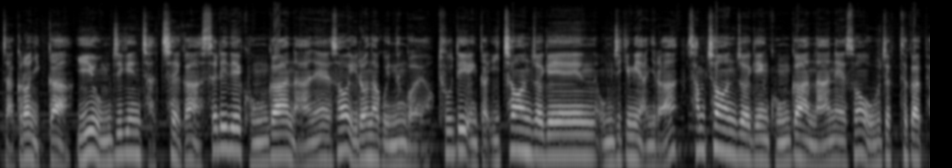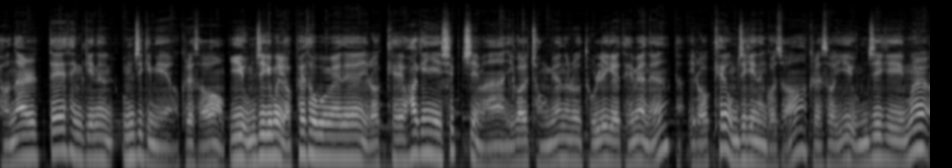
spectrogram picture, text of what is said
자, 그러니까 이 움직임 자체가 3D 공간 안에서 일어나고 있는 거예요. 2D, 그러니까 2차원적인 움직임이 아니라 3차원적인 공간 안에서 오브젝트가 변할 때 생기는 움직임이에요. 그래서 이 움직임을 옆에서 보면은 이렇게 확인이 쉽지만 이걸 정면으로 돌리게 되면은 이렇게 움직이는 거죠. 그래서 이 움직임을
